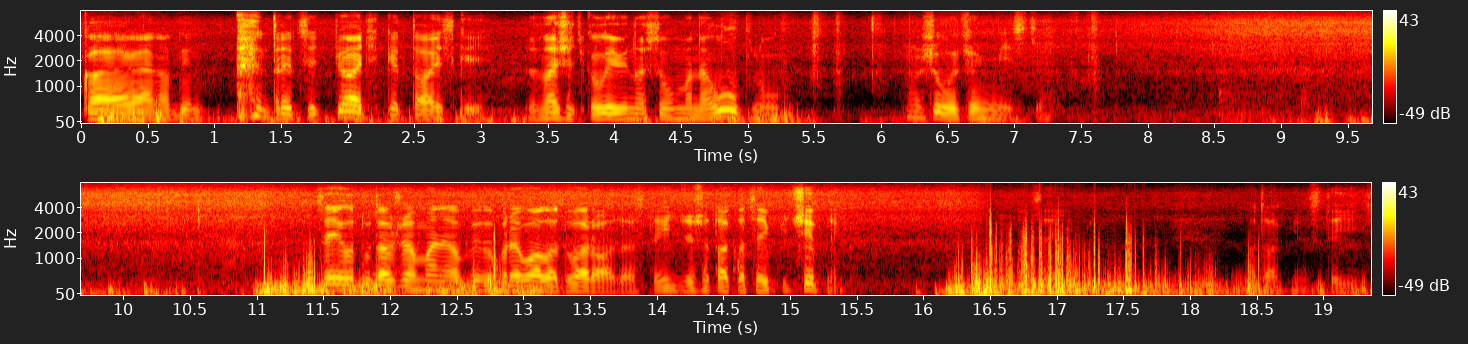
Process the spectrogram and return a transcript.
КРН 135 китайський. Значить, коли він ось у мене лупнув, ну що в цьому місці. Це його тут вже в мене обривало два рази. Стоїть же ж отак оцей підшипник. Оцей. Отак він стоїть.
